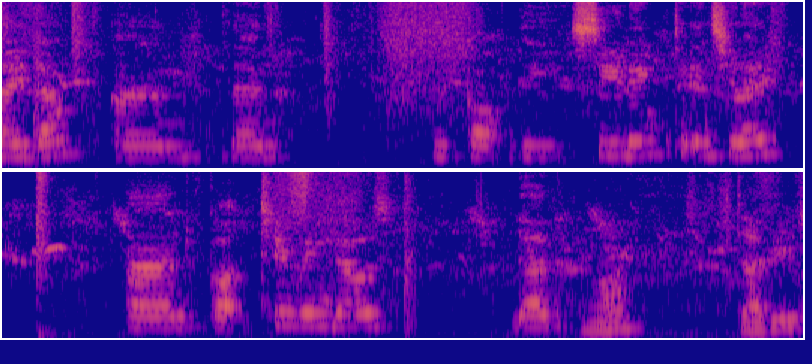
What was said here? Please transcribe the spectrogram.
laid down and then we've got the ceiling to insulate and we've got two windows done. One, David,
